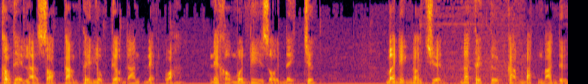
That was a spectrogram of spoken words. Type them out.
Không thể là do cảm thấy lục thiệu đan đẹp quá, Nên không muốn đi rồi đây chứ. Bà định nói chuyện Đã thấy từ cả mắt ma nữ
